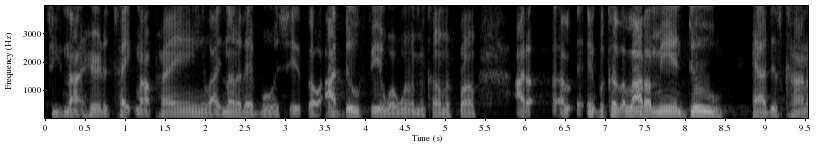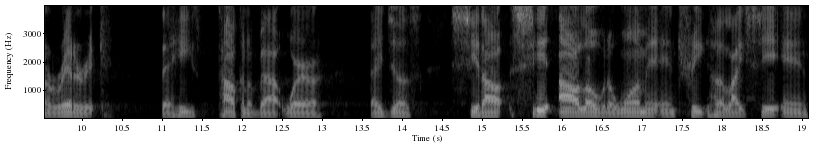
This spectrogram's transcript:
She's not here to take my pain, like none of that bullshit. So I do feel where women coming from. I uh, because a lot of men do have this kind of rhetoric that he's talking about where they just shit out shit all over the woman and treat her like shit and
